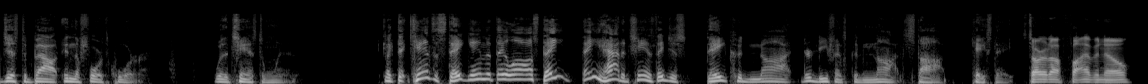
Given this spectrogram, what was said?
just about in the fourth quarter with a chance to win. Like that Kansas State game that they lost, they they had a chance. They just they could not. Their defense could not stop K State. started off five and zero,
